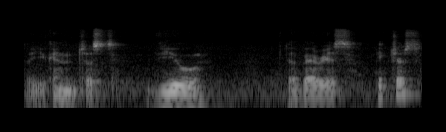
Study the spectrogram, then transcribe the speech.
So you can just view the various pictures.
